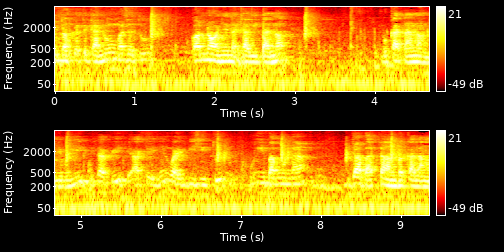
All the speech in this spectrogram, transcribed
pindah ke Terengganu masa tu kononnya nak cari tanah bukan tanah dibeli tapi akhirnya YB situ beri bangunan jabatan bekalang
